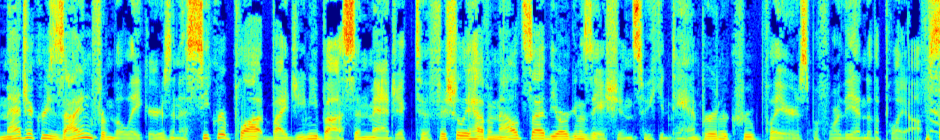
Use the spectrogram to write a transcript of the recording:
Magic resigned from the Lakers in a secret plot by Jeanie Buss and Magic to officially have him outside the organization so he can tamper and recruit players before the end of the playoffs.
